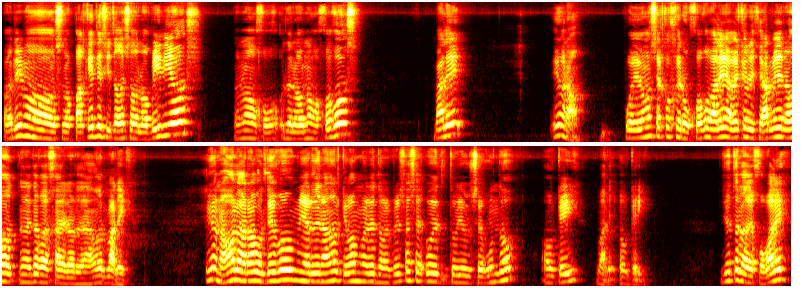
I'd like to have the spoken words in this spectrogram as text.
Abrimos los paquetes y todo eso de los vídeos. De, los nuevos juegos. ¿Vale? Y bueno. Pues vamos a coger un juego, ¿vale? A ver qué le dice Albert. no me tengo que dejar el ordenador, vale. Y bueno, hola Raúl, tengo mi ordenador que va muy lento. ¿Me prestas el tuyo un segundo? Ok, vale, ok. Yo te lo dejo, ¿vale?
